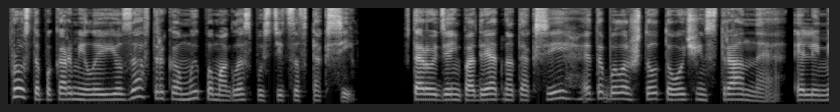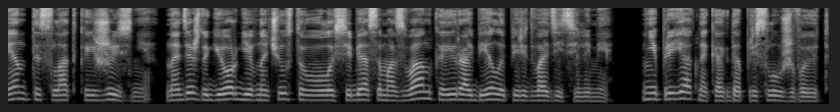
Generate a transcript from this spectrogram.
просто покормила ее завтраком и помогла спуститься в такси. Второй день подряд на такси — это было что-то очень странное, элементы сладкой жизни. Надежда Георгиевна чувствовала себя самозванкой и робела перед водителями. Неприятно, когда прислуживают.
